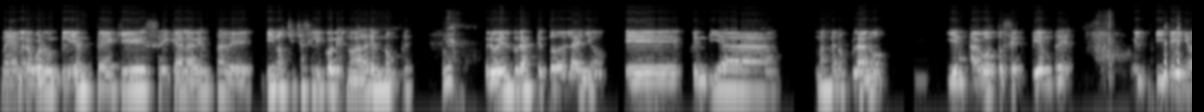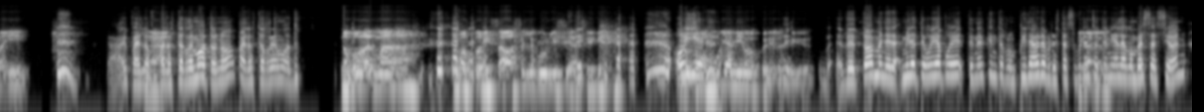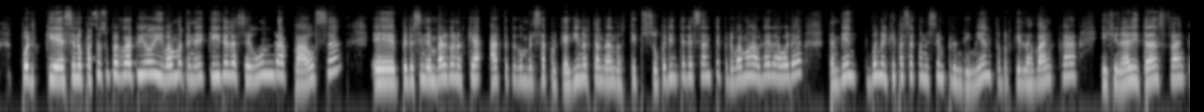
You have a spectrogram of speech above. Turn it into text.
Me, me, recuerdo un cliente que se dedicaba a la venta de vinos, chichas y licores, no a dar el nombre, pero él durante todo el año eh, vendía más o menos plano y en agosto, septiembre, el piteño ahí. Ay, para los, para los terremotos, ¿no? Para los terremotos no puedo dar más, autorizado a hacerle publicidad, así que Oye, somos muy amigos con él. Así que... De todas maneras, mira, te voy a poder tener que interrumpir ahora, pero está súper entretenida la conversación porque se nos pasó súper rápido y vamos a tener que ir a la segunda pausa, eh, pero sin embargo nos queda harto que conversar porque aquí nos están dando tips súper interesantes, pero vamos a hablar ahora también, bueno, ¿y qué pasa con ese emprendimiento? Porque las bancas y en general y Transbank,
